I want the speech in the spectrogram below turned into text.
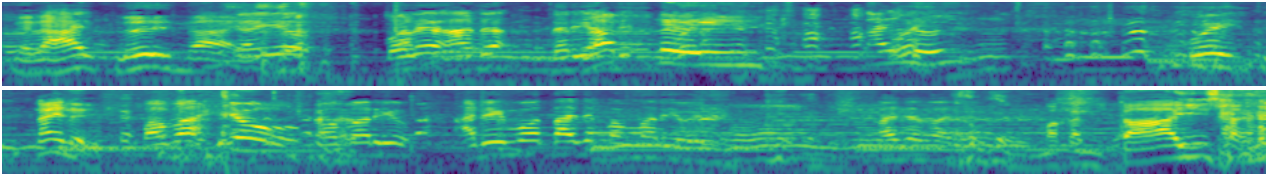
Nilai, lei, nai. ya, iya. boleh ada dari adik. lei, Woi, nai, lei. Pak Mario, Pak Mario. Ada yang mau tanya Pak Mario ini. Tanya, tanya. Makan tai sana.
